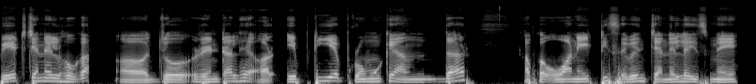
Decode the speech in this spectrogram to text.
पेड चैनल होगा जो रेंटल है और एफ़ टी ए प्रोमो के अंदर आपका 187 चैनल है। इसमें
